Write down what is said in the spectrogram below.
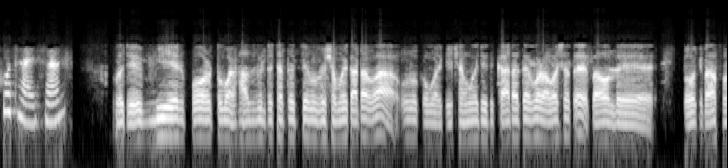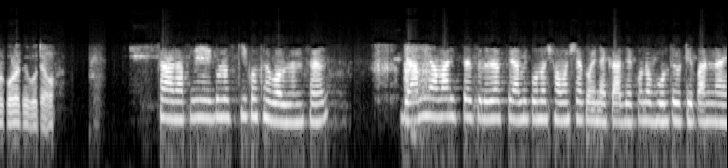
কোথায় স্যার? ওই যে বিয়ের পর তোমার হাজবেন্ডের সাথে যেভাবে সময় কাটাবা ওরকম আর কি। সময় যদি কাটাতে পারো আমার সাথে তাহলে তোমাকে ট্রান্সফার করে দেবো যাও। স্যার আপনি এগুলো কি কথা বললেন স্যার? যে আমি আমার ইচ্ছায় চলে যাচ্ছি আমি কোনো সমস্যা করি না কাজে কোনো ভুল ত্রুটি পান নাই।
